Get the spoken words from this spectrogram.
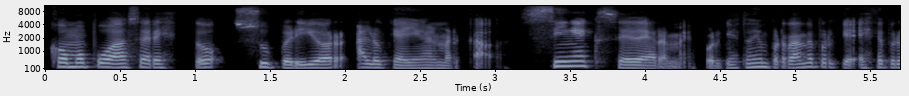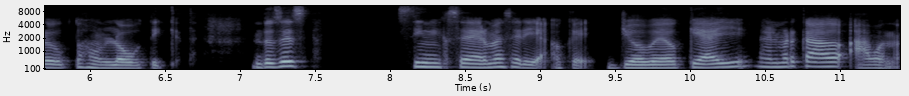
cómo puedo hacer esto superior a lo que hay en el mercado, sin excederme, porque esto es importante porque este producto es un low ticket. Entonces, sin excederme sería, ok, yo veo que hay en el mercado, ah, bueno,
